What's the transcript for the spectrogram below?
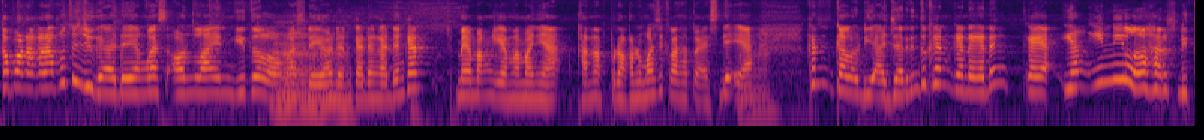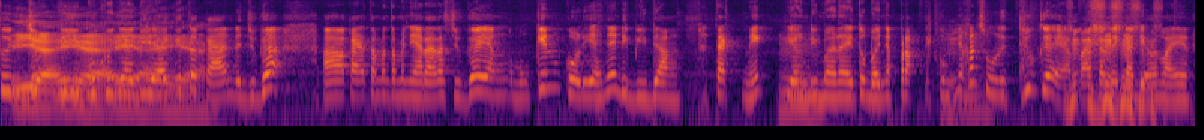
keponakan aku tuh juga ada yang les online gitu loh Mas Deon. Dan kadang-kadang kan memang yang namanya karena keponakan masih kelas 1 SD ya. Kan kalau diajarin tuh kan kadang-kadang kayak yang ini loh harus ditunjuk Iya, di iya, bukunya iya, dia gitu iya. kan. Dan juga uh, kayak teman-temannya Raras juga yang mungkin kuliahnya di bidang teknik yang di mana itu banyak praktikumnya kan sulit juga ya Pak ketika di online.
